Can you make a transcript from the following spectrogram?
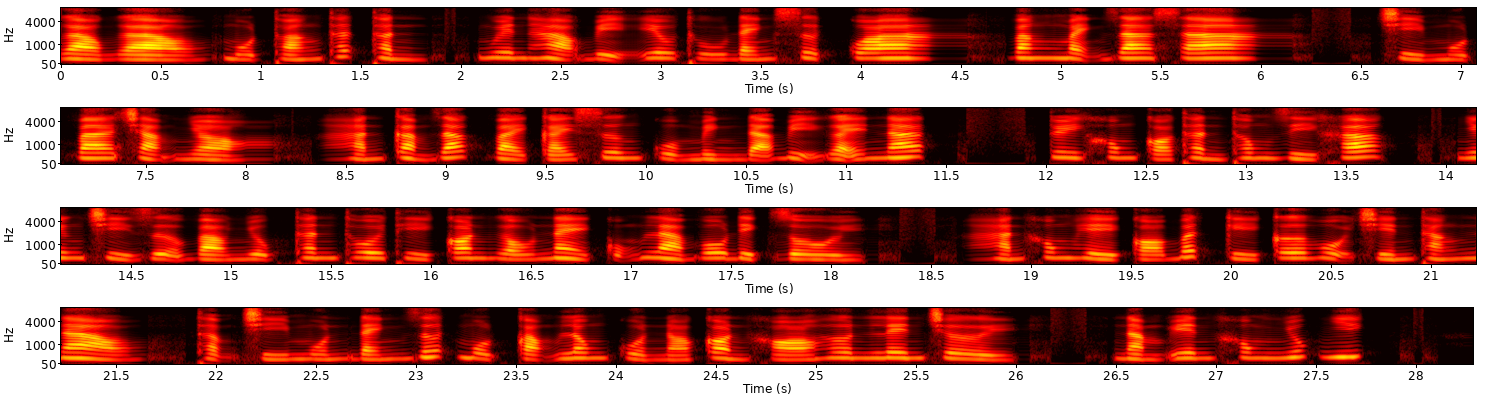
Gào gào, một thoáng thất thần, Nguyên Hạo bị yêu thú đánh sượt qua, văng mạnh ra xa. Chỉ một va chạm nhỏ, hắn cảm giác vài cái xương của mình đã bị gãy nát. Tuy không có thần thông gì khác, nhưng chỉ dựa vào nhục thân thôi thì con gấu này cũng là vô địch rồi. Hắn không hề có bất kỳ cơ hội chiến thắng nào, thậm chí muốn đánh rớt một cọng lông của nó còn khó hơn lên trời. Nằm yên không nhúc nhích,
